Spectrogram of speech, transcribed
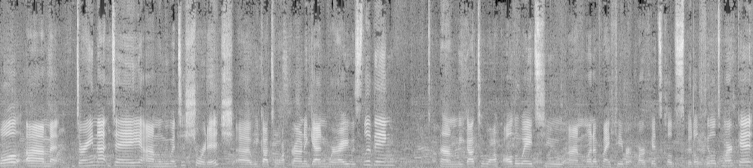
Well, um, during that day, um, when we went to Shoreditch, uh, we got to walk around again where I was living. Um, we got to walk all the way to um, one of my favorite markets called Spitalfields Market,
